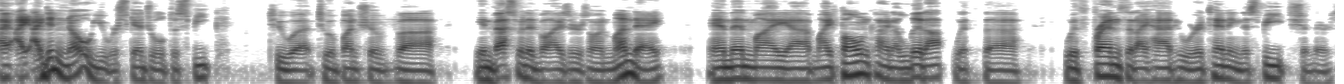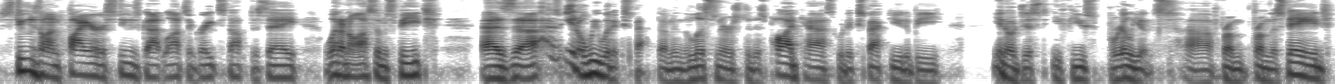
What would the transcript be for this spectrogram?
I, I I didn't know you were scheduled to speak to uh, to a bunch of uh, investment advisors on Monday, and then my uh, my phone kind of lit up with uh, with friends that I had who were attending the speech, and their Stu's on fire. Stu's got lots of great stuff to say. What an awesome speech! As, uh, as you know, we would expect. I mean, the listeners to this podcast would expect you to be, you know, just effuse brilliance uh, from from the stage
